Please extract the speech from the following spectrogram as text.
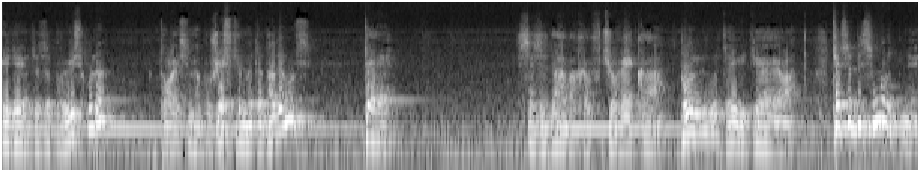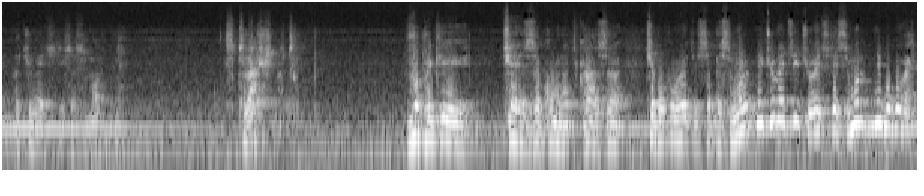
идеята за происхода, т.е. на божествената даденост, те се задаваха в човека първата идея. Те са безсмъртни, а човеците са смъртни. Страшното. Въпреки, че законът каза, че боговете са безсмъртни човеци, човеците смъртни богове.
